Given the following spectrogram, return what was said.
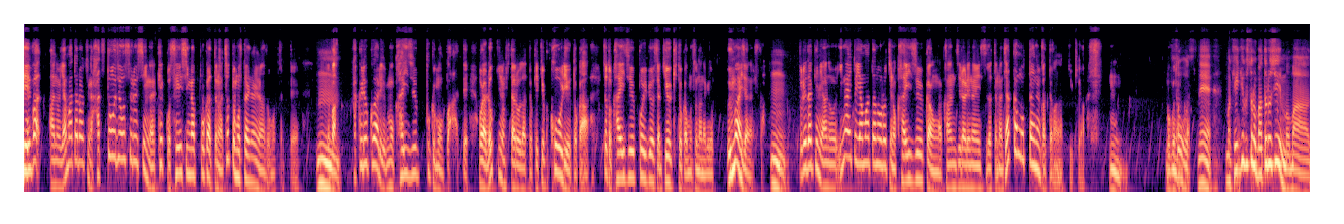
でば、あの、ヤマタノオチが初登場するシーンが結構静止画っぽかったのはちょっともったいないなと思っちゃって。うん、やっぱ迫力ある、もう怪獣っぽくもうバーって、ほら、ロッキーの鬼太郎だと結局、交流とか、ちょっと怪獣っぽい描写、牛気とかもそうなんだけど、うまいじゃないですか。うん。それだけに、あの、意外とヤマタノオロチの怪獣感が感じられない演出だったのは、若干もったいなかったかなっていう気が、うん、僕そうですね。まあ、結局そのバトルシーンもまあ、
